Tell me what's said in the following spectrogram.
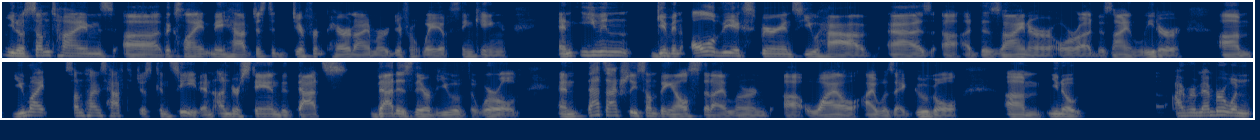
you know sometimes uh, the client may have just a different paradigm or a different way of thinking, and even given all of the experience you have as a, a designer or a design leader, um, you might sometimes have to just concede and understand that that's that is their view of the world. And that's actually something else that I learned uh, while I was at Google. Um, you know, I remember when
